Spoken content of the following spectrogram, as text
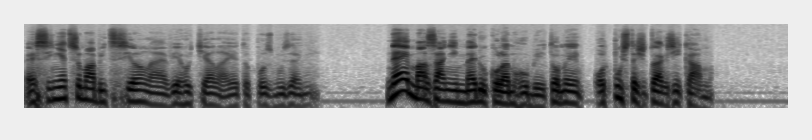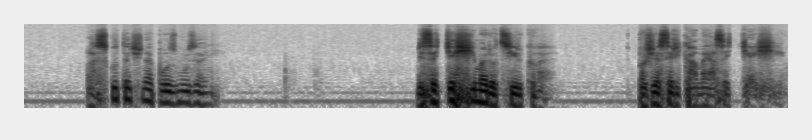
A jestli něco má být silné v jeho těle, je to pozbuzení. Ne mazaní medu kolem huby, to mi odpuste, že to tak říkám. Ale skutečné pozbuzení. Kdy se těšíme do církve, protože si říkáme, já se těším.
